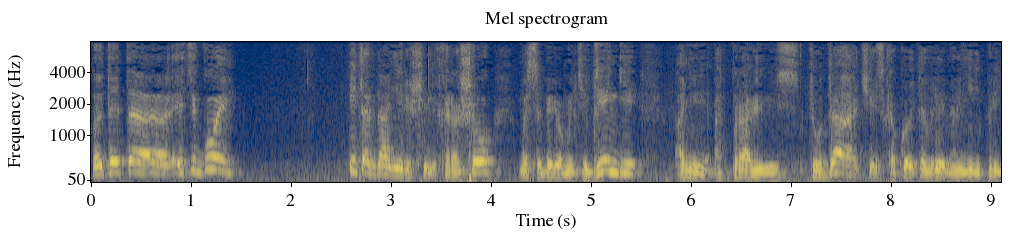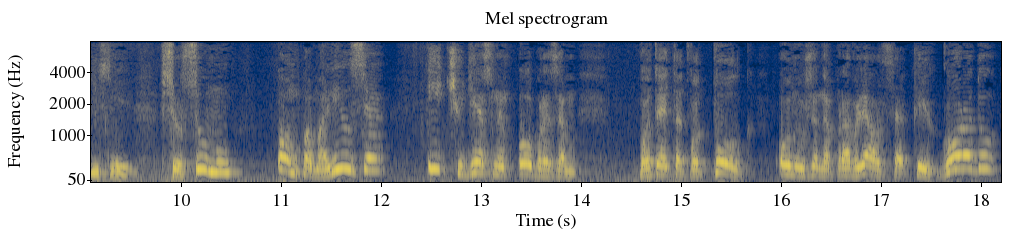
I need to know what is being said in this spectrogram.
вот это, эти гоем. И тогда они решили, хорошо, мы соберем эти деньги, они отправились туда, через какое-то время они принесли всю сумму, он помолился, и чудесным образом вот этот вот полк, он уже направлялся к их городу,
